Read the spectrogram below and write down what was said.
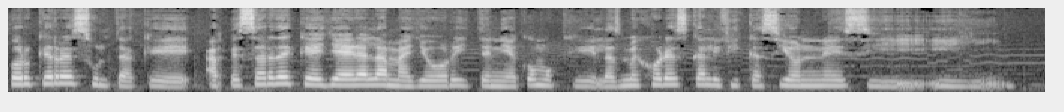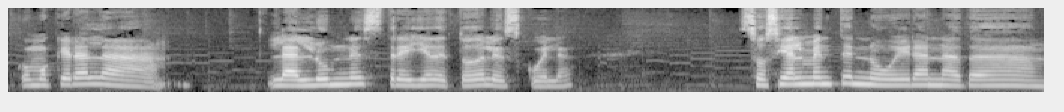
porque resulta que a pesar de que ella era la mayor y tenía como que las mejores calificaciones y, como que era la, la alumna estrella de toda la escuela, socialmente no era nada,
